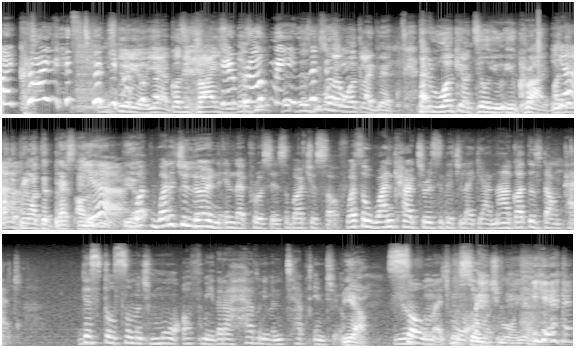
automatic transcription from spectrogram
I cried in studio. In studio, yeah, because it drives He you. There's, broke me, There's people that literally. work like that. That will work you until you, you cry. But they want to bring out the best out Yeah. of you. Yeah. What What did you learn in that process about yourself? What's the one characteristic that you're like, yeah, now I got this down pat? there's still so much more of me that I haven't even tapped into. Yeah. So much more. There's so much more, yeah. yeah.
